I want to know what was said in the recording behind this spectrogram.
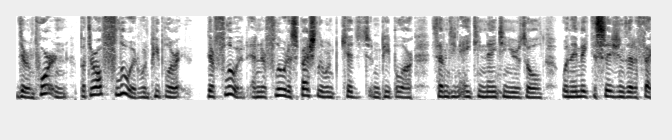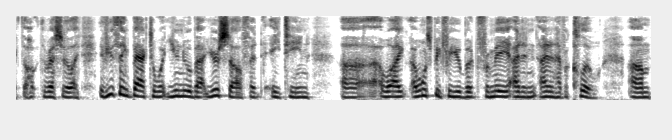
they're important, but they're all fluid when people are they're fluid and they're fluid especially when kids and people are 17 18 19 years old when they make decisions that affect the, the rest of their life if you think back to what you knew about yourself at 18 uh, well, I, I, won't speak for you, but for me, I didn't. I didn't have a clue. Um,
